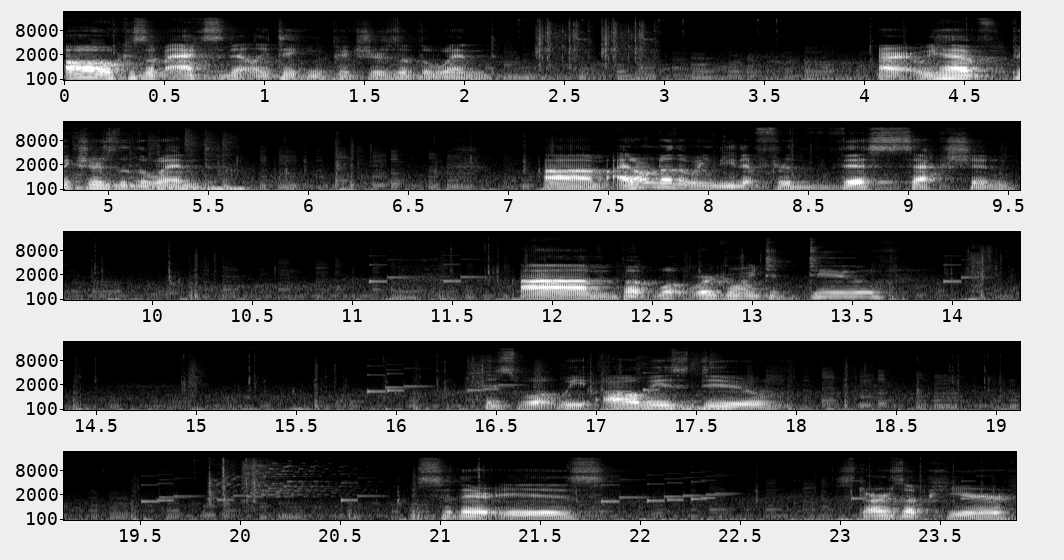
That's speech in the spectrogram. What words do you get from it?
Oh, because I'm accidentally taking pictures of the wind. Alright, we have pictures of the wind. Um, I don't know that we need it for this section. Um, but what we're going to do is what we always do. So there is stars up here.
